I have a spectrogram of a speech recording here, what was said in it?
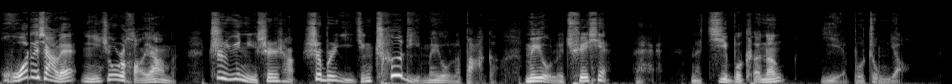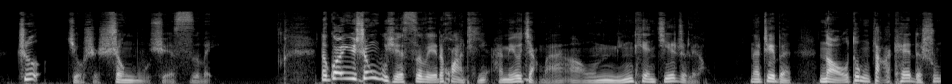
活得下来，你就是好样的。至于你身上是不是已经彻底没有了 bug，没有了缺陷，哎，那既不可能。也不重要，这就是生物学思维。那关于生物学思维的话题还没有讲完啊，我们明天接着聊。那这本脑洞大开的书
